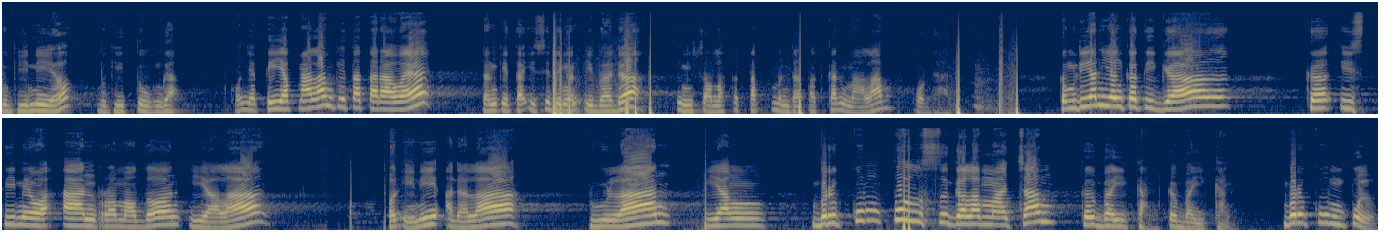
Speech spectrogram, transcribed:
begini ya, begitu enggak. Pokoknya tiap malam kita taraweh dan kita isi dengan ibadah, insya Allah tetap mendapatkan malam qadar. Kemudian yang ketiga, keistimewaan Ramadan ialah Ramadan ini adalah bulan yang berkumpul segala macam kebaikan-kebaikan. Berkumpul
